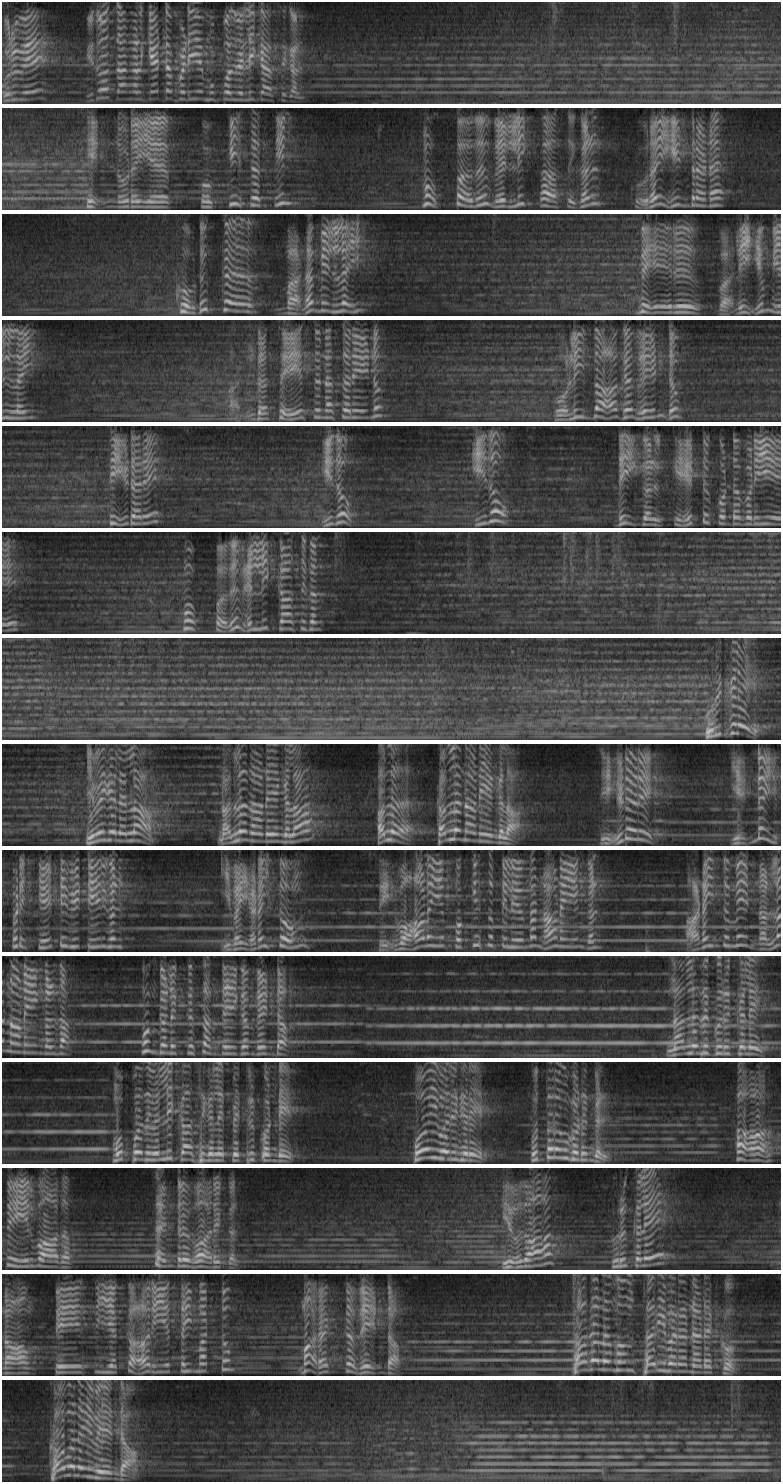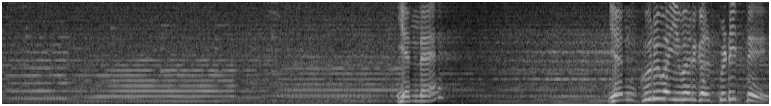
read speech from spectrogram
குருவே இதோ தாங்கள் கேட்டபடியே முப்பது வெள்ளிக்காசுகள். என்னுடைய பொக்கிசத்தில் முப்பது வெள்ளிக்காசுகள் குறைகின்றன. கொடுக்க மனமில்லை. வேறு வழியும் இல்லை. அந்த சேசு நசரேனும் ஒளிந்தாக வேண்டும். சீடரே இதோ இதோ நீங்கள் கேட்டுக்கொண்டபடியே முப்பது வெள்ளிக்காசுகள். குருக்களே இவைகள் எல்லாம் நல்ல நாணயங்களா? அல்ல கள்ள நாணயங்களா? சீடரே என்ன இப்படி கேட்டு விட்டீர்கள் இவை அனைத்தும் தேவாலய பொக்கிஷத்தில் இருந்த நாணயங்கள். அனைத்துமே நல்ல நாணயங்கள் தான். உங்களுக்கு சந்தேகம் வேண்டாம். நல்லது குருக்களே முப்பது வெள்ளிக்காசுகளை பெற்றுக்கொண்டேன். போய் வருகிறேன். உத்தரவு கொடுங்கள். ஆசீர்வாதம் சென்று வாருங்கள். யுதாஸ் குருக்களே நாம் பேசிய காரியத்தை மட்டும் மறக்க வேண்டாம். சகலமும் சரிவர நடக்கும். கவலை வேண்டாம். என்ன? என் குருவை இவர்கள் பிடித்து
